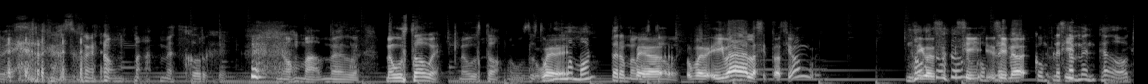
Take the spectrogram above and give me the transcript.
vergas, güey. No mames, Jorge. No mames, güey. Me gustó, güey. Me gustó. Me gustó. Estuvo muy mamón, pero me Pero, gustó, güey. iba a la situación, güey. No, Digo, no, no, sí, comple- sí, no, completamente ad hoc.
